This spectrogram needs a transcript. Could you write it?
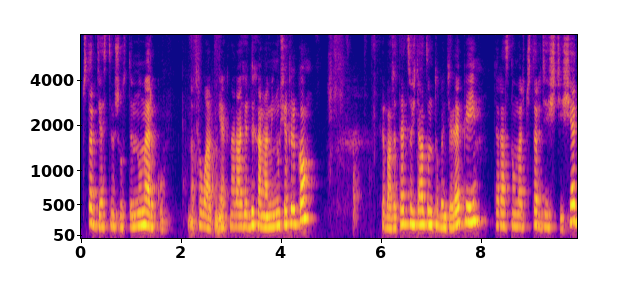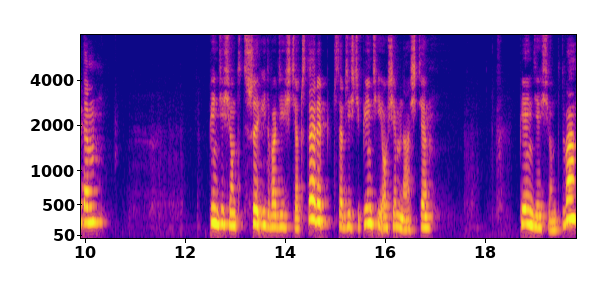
w 46 numerku. No to ładnie, jak na razie dycha na minusie tylko. Chyba, że te coś dadzą, to będzie lepiej. Teraz numer 47. 53 i 24, 45 i 18. 52,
